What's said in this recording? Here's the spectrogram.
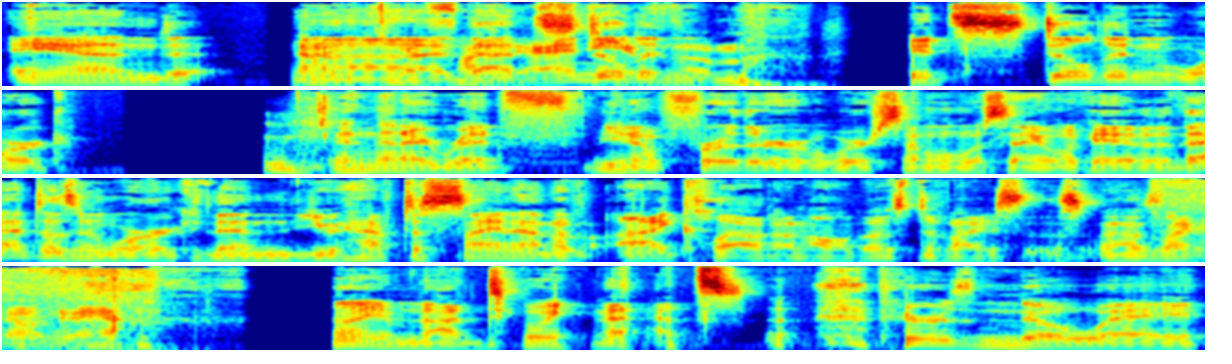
And uh, that still didn't them. it still didn't work. and then I read, f- you know, further where someone was saying, okay, if that doesn't work, then you have to sign out of iCloud on all those devices. And I was like, okay, I am not doing that. there is no way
